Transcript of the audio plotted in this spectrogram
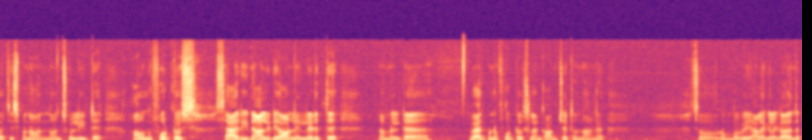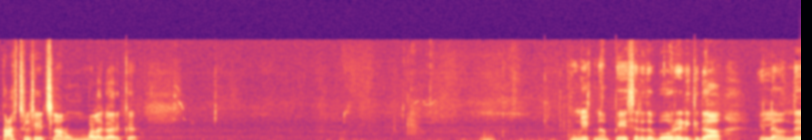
பர்ச்சேஸ் பண்ண வந்தோம்னு சொல்லிவிட்டு அவங்க ஃபோட்டோஸ் சாரீ ஆல்ரெடி ஆன்லைனில் எடுத்து நம்மள்கிட்ட வேர் பண்ண ஃபோட்டோஸ்லாம் காமிச்சிட்டு இருந்தாங்க. ஸோ ரொம்பவே அழகழகாக இந்த பேஸ்டல் ஷேட்ஸ்லாம் ரொம்ப அழகாக இருக்குது உங்களுக்கு நான் பேசுகிறது போர் அடிக்குதா? இல்லை வந்து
